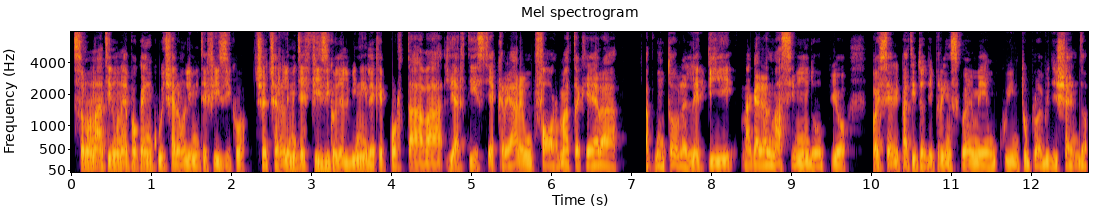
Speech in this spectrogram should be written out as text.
sono nati in un'epoca in cui c'era un limite fisico, cioè c'era il limite fisico del vinile che portava gli artisti a creare un format che era appunto l'LP, magari al massimo un doppio, poi si è ripartito di Prince come me un quintuplo e via dicendo.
